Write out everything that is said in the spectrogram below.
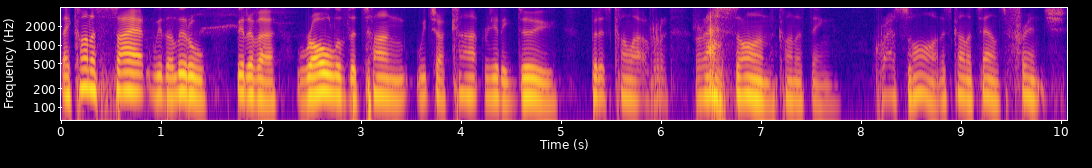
they kind of say it with a little bit of a roll of the tongue, which I can't really do, but it's kind of like rason kind of thing. Rason. It kind of sounds French.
